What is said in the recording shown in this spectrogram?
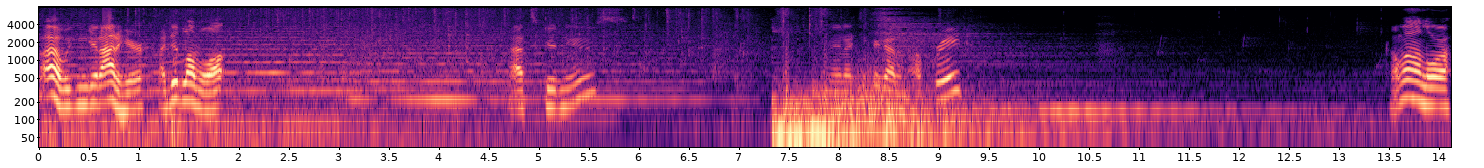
Oh, we can get out of here. I did level up. That's good news. Think I got an upgrade. Come on, Laura.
